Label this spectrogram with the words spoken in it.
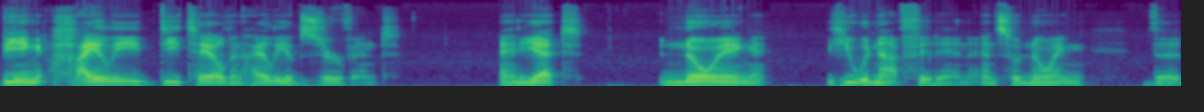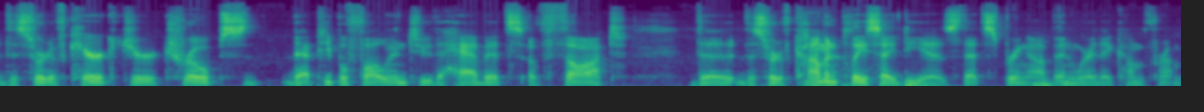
being highly detailed and highly observant, and yet knowing he would not fit in, and so knowing the the sort of character tropes that people fall into, the habits of thought, the the sort of commonplace ideas that spring up and where they come from.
